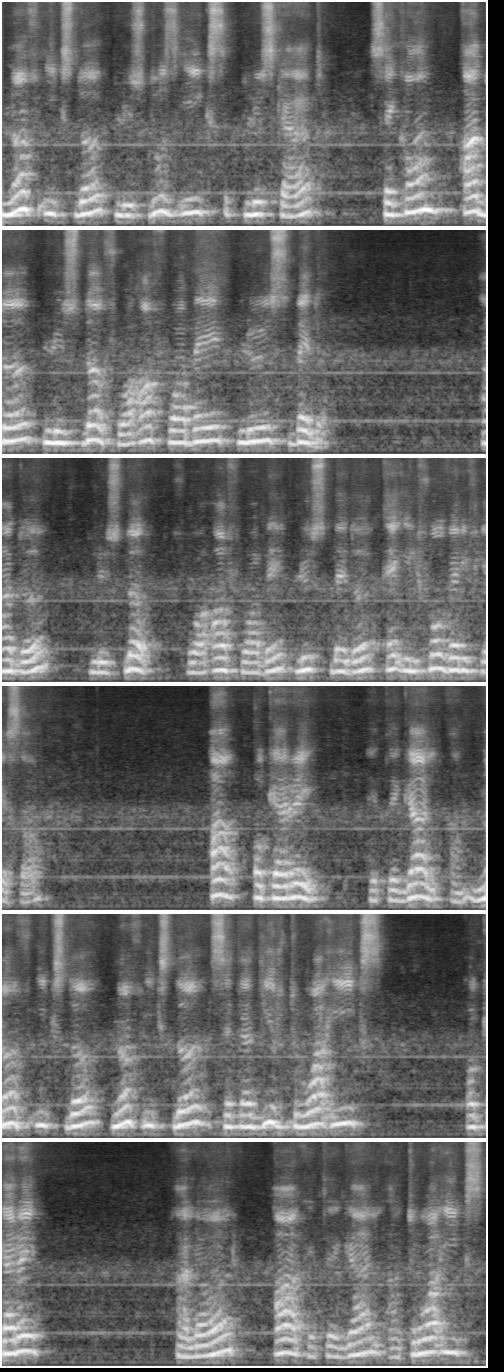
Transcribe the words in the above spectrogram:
9x2 plus 12x plus 4 c'est comme A2 plus 2 fois A fois B plus B2. A2 plus 2 fois A fois B plus B2 et il faut vérifier ça. A au carré est égal à 9x2. 9x2, c'est-à-dire 3x au carré. Alors, A est égal à 3x.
